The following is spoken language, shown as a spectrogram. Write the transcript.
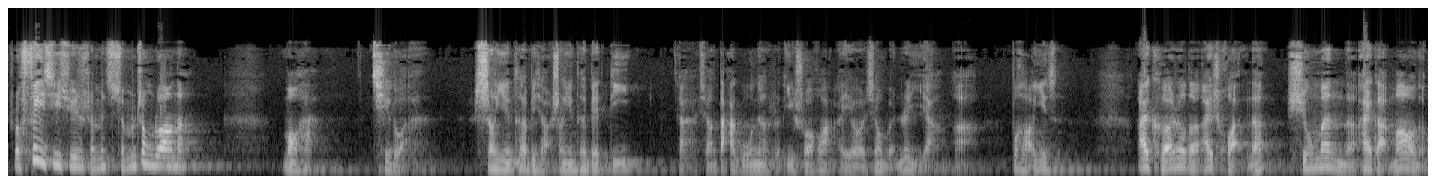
说肺气虚是什么什么症状呢？冒汗、气短、声音特别小、声音特别低啊，像大姑娘似的，一说话，哎呦，像蚊子一样啊，不好意思。爱咳嗽的、爱喘的、胸闷的、爱感冒的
